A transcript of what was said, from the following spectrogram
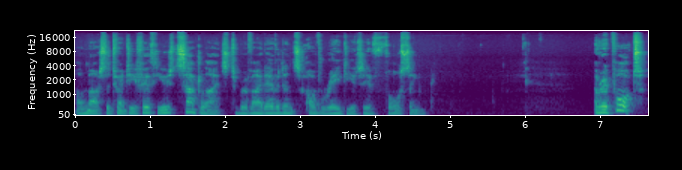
on March the 25th used satellites to provide evidence of radiative forcing. A report,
